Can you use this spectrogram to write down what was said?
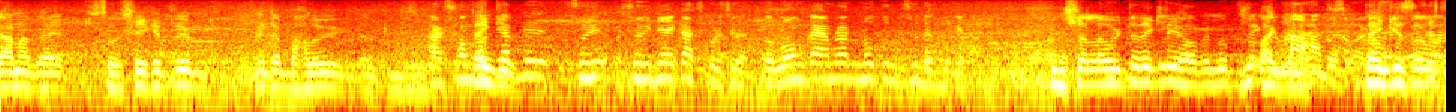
জানা যায়। সো সেই ক্ষেত্রে এটা ভালোই আর সম্প্রতি আপনি সুইং নিয়ে কাজ করেছিলেন তো লঙ্কায় আমরা নতুন কিছু দেখব কিনা? ইনশাল্লাহ ওইটা দেখলেই হবে নতুন লাগবে থ্যাংক ইউ সো মাচ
